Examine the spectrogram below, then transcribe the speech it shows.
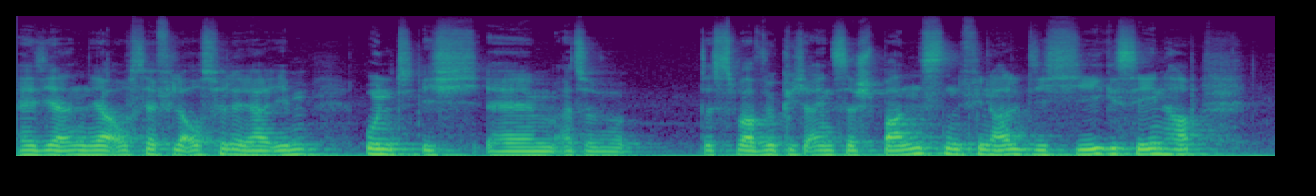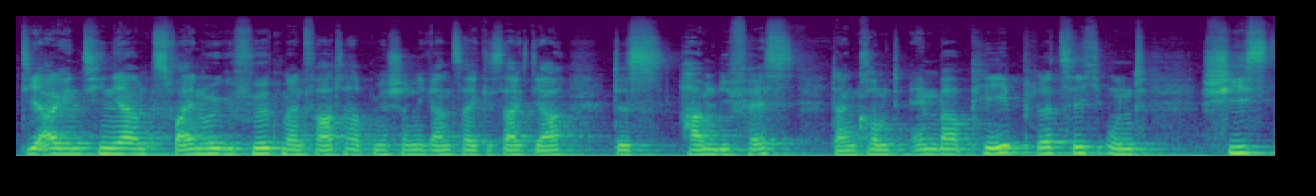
äh, die hatten ja auch sehr viele Ausfälle, ja eben. Und ich, ähm, also das war wirklich eines der spannendsten Finale, die ich je gesehen habe. Die Argentinier haben 2-0 geführt. Mein Vater hat mir schon die ganze Zeit gesagt, ja, das haben die fest. Dann kommt Mbappé plötzlich und schießt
